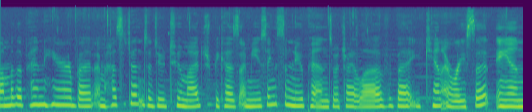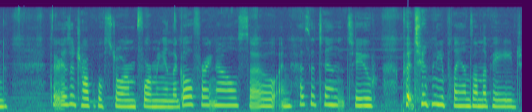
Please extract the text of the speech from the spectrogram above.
Some of the pen here, but I'm hesitant to do too much because I'm using some new pens, which I love, but you can't erase it. And there is a tropical storm forming in the Gulf right now, so I'm hesitant to put too many plans on the page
